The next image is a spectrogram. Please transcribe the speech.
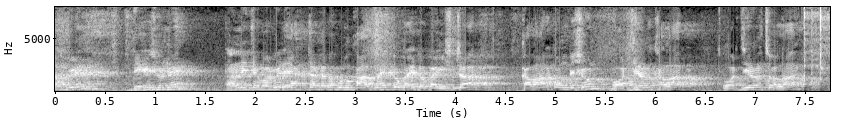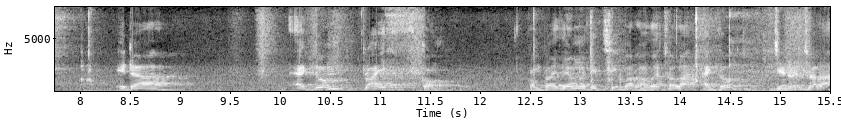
আসবেন, দেখে শুনে তারা নিতে পারবেন। এক টাকারও কোনো কাজ নাই টোকাই টোকাই star colour condition original colour original চলা, এটা একদম প্রাইস কম। কম প্রাইসে আমরা দিচ্ছি, বারো হাজার চলা, একদম জেনুইন চলা।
